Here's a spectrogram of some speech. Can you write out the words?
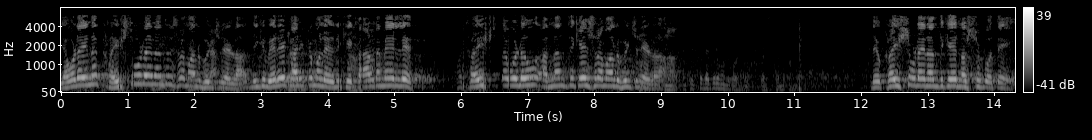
ఎవడైనా క్రైస్తవుడైనందుకు శ్రమ అనుభవించలేడా? నీకు వేరే కార్యక్రమం లేదు. నీకు కారణమే లేదు. క్రైస్తవుడు అన్నందుకే శ్రమ అనుభవించలేడా? నీవు క్రైస్తవుడైనందుకే నష్టపోతే.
